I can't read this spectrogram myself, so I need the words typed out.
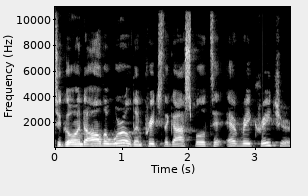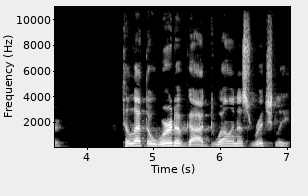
to go into all the world and preach the gospel to every creature, to let the Word of God dwell in us richly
